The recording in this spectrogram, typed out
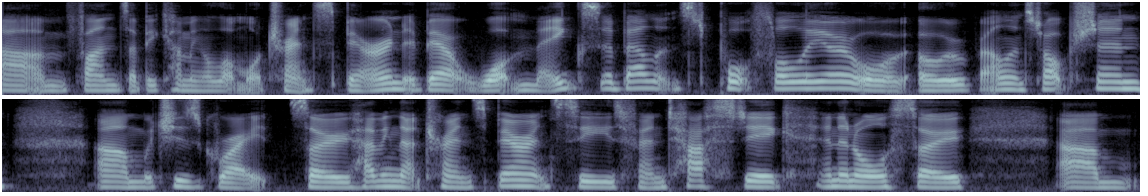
um, funds are becoming a lot more transparent about what makes a balanced portfolio or, or a balanced option, um, which is great. So having that transparency is fantastic. And then also, um,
